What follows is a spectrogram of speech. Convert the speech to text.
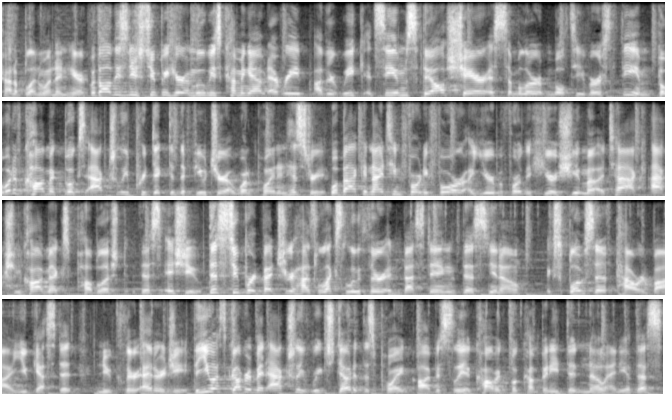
trying to blend one in here. With all these new superhero movies coming out every other week, it seems, they all share a similar multiverse theme. But what if comic books actually predicted the future at one point in history? Well, back in 1944, a year before the Hiroshima attack, Action Comics published this issue. This super adventure has Lex Luthor investing this, you know, explosive powered by, you guessed it, nuclear energy. The US government government actually reached out at this point. Obviously, a comic book company didn't know any of this.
